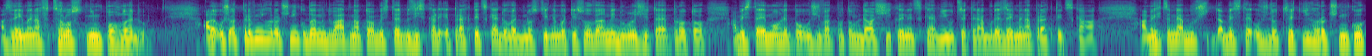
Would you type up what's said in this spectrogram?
a zejména v celostním pohledu. Ale už od prvního ročníku budeme dbát na to, abyste získali i praktické dovednosti, nebo ty jsou velmi důležité pro to, abyste je mohli používat potom v další klinické výuce, která bude zejména praktická. A my chceme, abyste už do třetího ročníku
